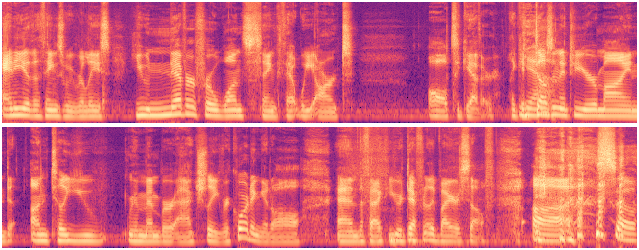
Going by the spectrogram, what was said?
any of the things we release you never for once think that we aren't all together like it Yeah. doesn't enter your mind until you remember actually recording it all and the fact that you're definitely by yourself. Uh, so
